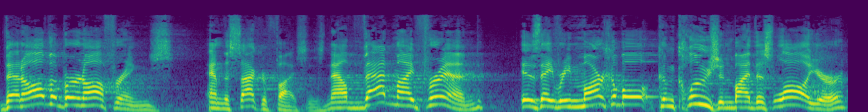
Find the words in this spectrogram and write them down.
than all the burnt offerings and the sacrifices. Now, that, my friend, is a remarkable conclusion by this lawyer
